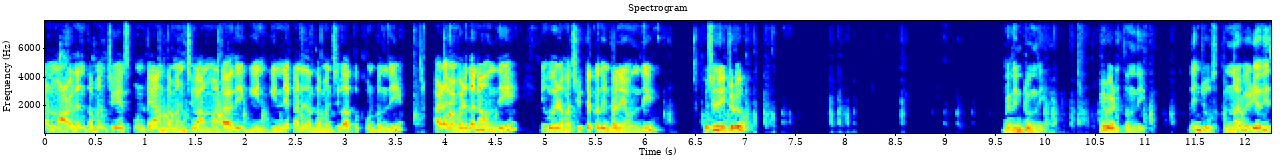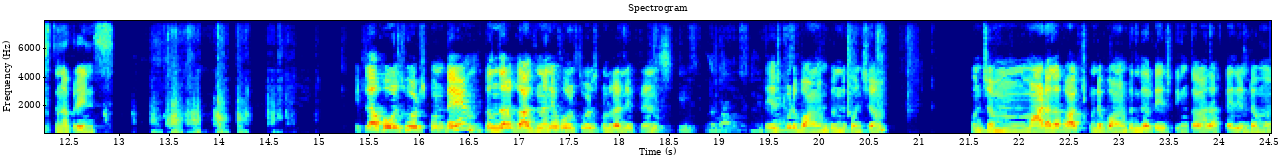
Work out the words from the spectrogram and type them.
మనం ఆయిల్ ఎంత మంచిగా వేసుకుంటే అంత మంచిగా అనమాట అది గిన్నె కనేది అంత మంచిగా అతుక్కుంటుంది. ఆడ మేము పెడతానే ఉంది. నీకు ఇక్కడ మా చిట్టక్క తింటూనే ఉంది. కూర్చొని తింటుడు మీరు తింటుంది మీరు పెడుతుంది. నేను చూస్తున్నా వీడియో తీస్తున్నా ఫ్రెండ్స్. ఇట్లా హోల్స్ పొడుచుకుంటే తొందరగా కాలుతుందని హోల్స్ పొడుచుకుంటారండి ఫ్రెండ్స్. టేస్ట్ కూడా బాగుంటుంది కొంచెం. కొంచెం మాడగా కాల్చుకుంటే బాగుంటుంది కదా టేస్ట్. ఇంకా అట్లే తింటాము.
